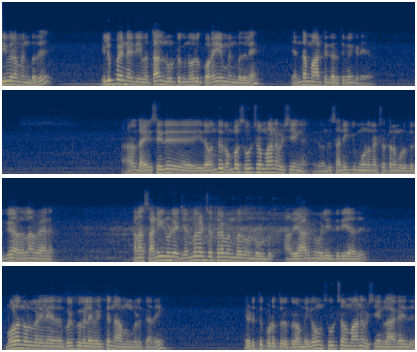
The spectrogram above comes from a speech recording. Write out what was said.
தீவிரம் என்பது இலுப்பை எண்ணெய் தீபத்தால் நூற்றுக்கு நூறு குறையும் என்பதிலே எந்த மாற்று கருத்துமே கிடையாது. அதனால் தயவுசெய்து இதை வந்து ரொம்ப சூட்சமான விஷயங்க. இது வந்து சனிக்கு மூணு நட்சத்திரம் கொடுத்துருக்கு அதெல்லாம் வேறு. ஆனால் சனியினுடைய ஜென்ம நட்சத்திரம் என்பது ஒன்று உண்டு. அது யாருக்கும் வெளியே தெரியாது. மூல நூல்களிலே அந்த குறிப்புகளை வைத்து நாம் உங்களுக்கு அதை எடுத்து கொடுத்துருக்கிறோம். மிகவும் சூட்சமான விஷயங்களாக இது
